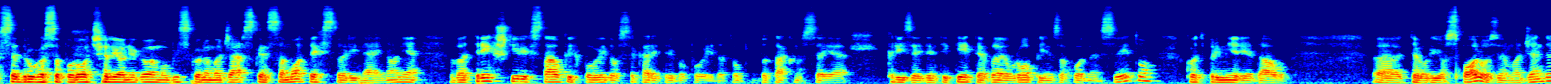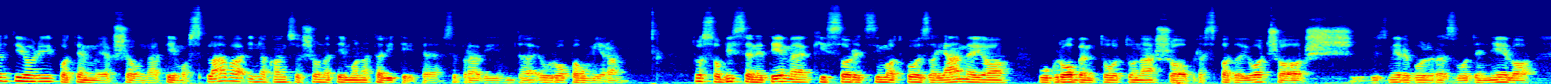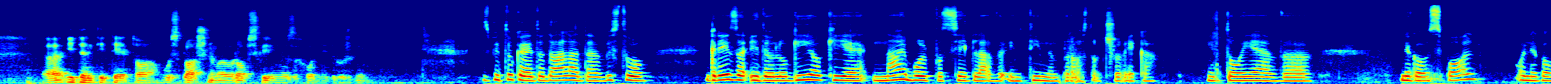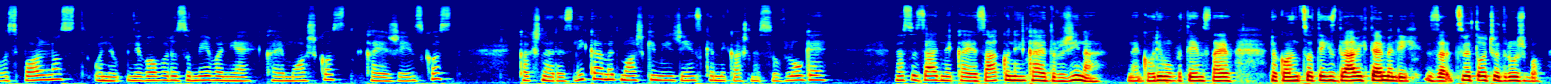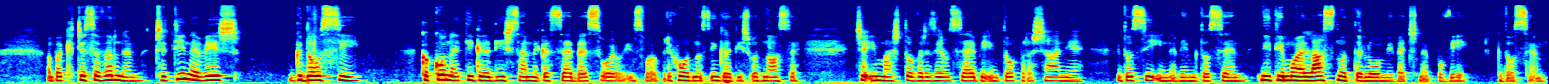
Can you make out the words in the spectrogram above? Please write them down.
vse drugo so poročali o njegovem obisku na Mačarskem, samo teh stvari ne. In on je v treh, štirih stavkih povedal vse, kar je treba povedati. Dotaknil se je krize identitete v Evropi in zahodnem svetu, kot primer je dal uh, teorijo spola oziroma gender theory, potem je šel na temo splava in na koncu šel na temo natalitete, se pravi, da Evropa umira. To so bistvene teme, ki so recimo tako zajamejo. V grobem to, to našo razpadajočo, zmeraj bolj razvodenelo uh, Eh, identiteto v splošnem evropski in v zahodni družbi. Jaz bi tukaj dodala, da v bistvu gre za ideologijo, ki je najbolj posegla v intimnem prostoru človeka. In to je v njegov spol, v njegovo spolnost, v njegovo razumevanje, kaj je moškost, kaj je ženskost, kakšna je razlika med moškimi in ženskami, kakšne so vloge, na vse zadnje, kaj je zakon in kaj je družina. Ne govorimo potem zdaj na koncu o teh zdravih temeljih za cvetočo družbo. Ampak, če se vrnem, če ti ne veš, kdo si, kako naj ti gradiš samega sebe, svojo in svojo prihodnost in gradiš odnose, če imaš to vrzel v sebi in to vprašanje, kdo si in ne vem, kdo sem, niti moje lastno telo mi več ne pove, kdo sem.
